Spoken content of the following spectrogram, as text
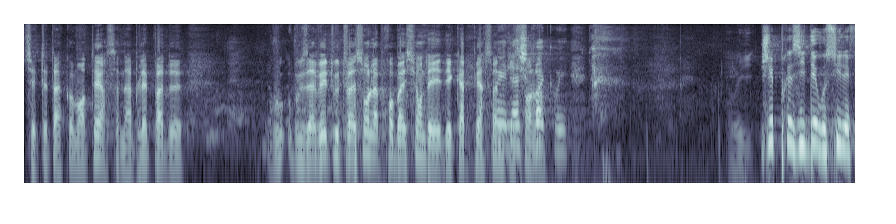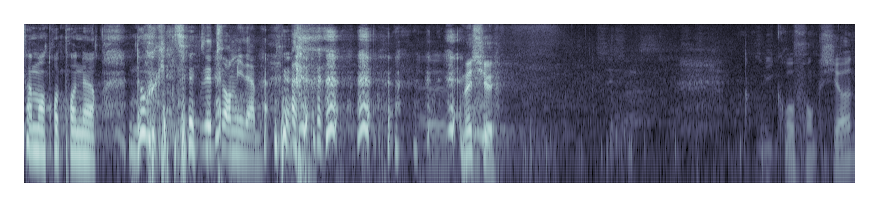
c'était un commentaire, ça n'appelait pas de. Vous, avez de toute façon l'approbation des, quatre personnes qui sont là. Que oui. J'ai présidé aussi les femmes entrepreneurs. Donc... Vous êtes formidable. Euh, monsieur. Le micro fonctionne.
